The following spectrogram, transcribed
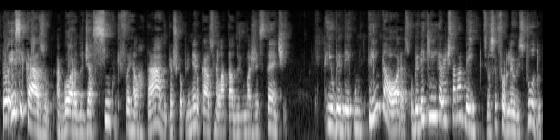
Então, esse caso agora do dia 5 que foi relatado, que acho que é o primeiro caso relatado de uma gestante, e o bebê com 30 horas, o bebê clinicamente estava bem. Se você for ler o estudo,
